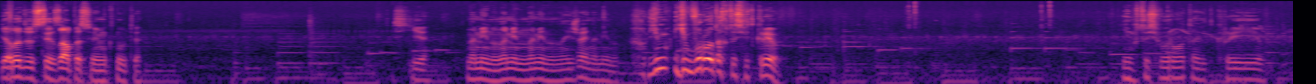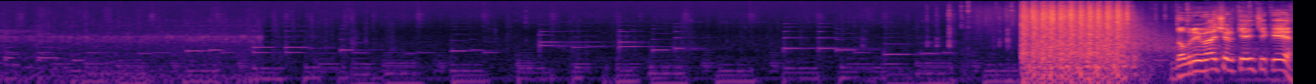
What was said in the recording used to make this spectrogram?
Я ледве встиг запис вімкнути. Є. На міну, на міну, на міну, наїжджай на міну. Їм, їм ворота хтось відкрив. Їм хтось ворота відкрив. Добрий вечір, кентики!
